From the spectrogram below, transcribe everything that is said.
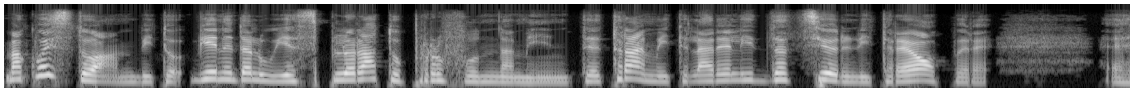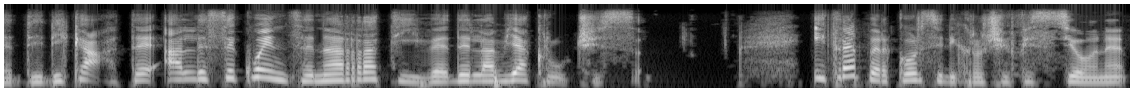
Ma questo ambito viene da lui esplorato profondamente tramite la realizzazione di tre opere eh, dedicate alle sequenze narrative della Via Crucis. I tre percorsi di crocifissione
